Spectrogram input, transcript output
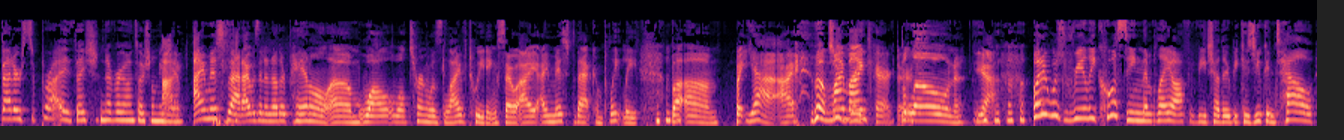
better surprise. I should never go on social media." I, I missed that. I was in another panel um, while while Turn was live tweeting, so I, I missed that completely. but um, but yeah, I my mind characters. blown. Yeah, but it was really cool seeing them play off of each other because you can tell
